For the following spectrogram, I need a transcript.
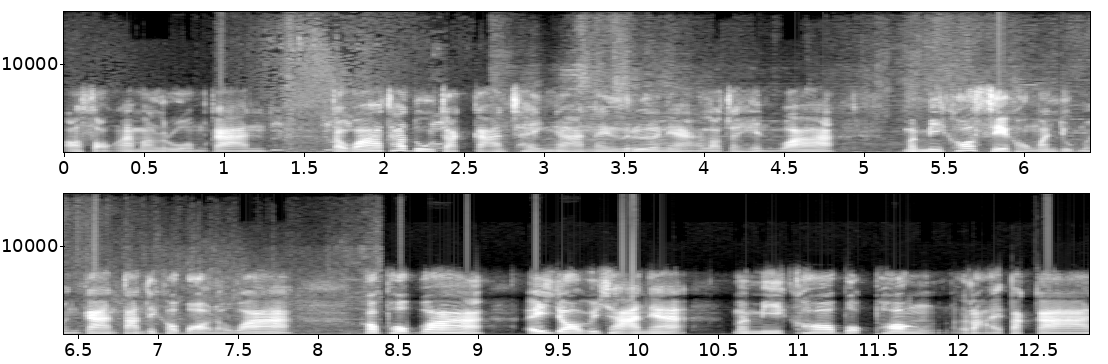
เอาสองอันมารวมกัน แต่ว่าถ้าดูจากการใช้งานในเรื่องเนี่ยเราจะเห็นว่ามันมีข้อเสียของมันอยู่เหมือนกันตามที่เขาบอกและว่าเขาพบว่าไอ้ยอดวิชาเนี้ยมันมีข้อบกพร่องหลายประการ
